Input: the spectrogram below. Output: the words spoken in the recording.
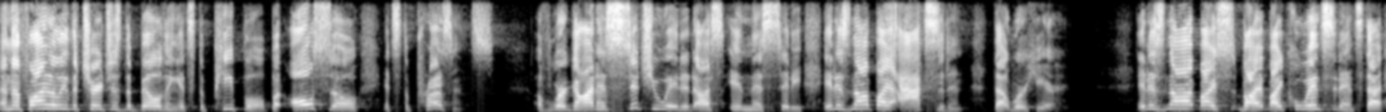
And then finally, the church is the building, it's the people, but also it's the presence of where God has situated us in this city. It is not by accident that we're here. It is not by, by, by coincidence that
